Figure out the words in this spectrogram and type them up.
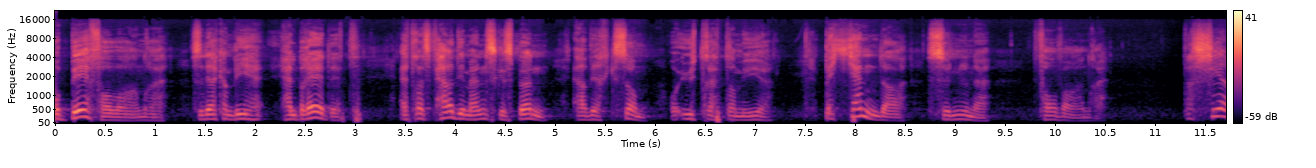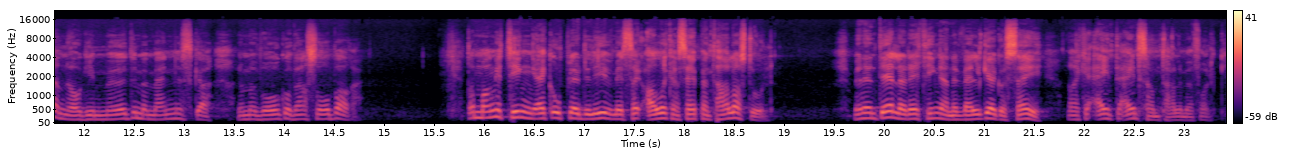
og be for hverandre, så dere kan bli helbredet. Et rettferdig menneskes bønn er virksom og utretter mye. Bekjenn da syndene for hverandre. Det skjer noe i møte med mennesker når vi våger å være sårbare. Det er mange ting jeg har opplevd i livet mitt som jeg aldri kan si på en talerstol. Men en del av de tingene velger jeg å si når jeg har én-til-én-samtale med folk.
